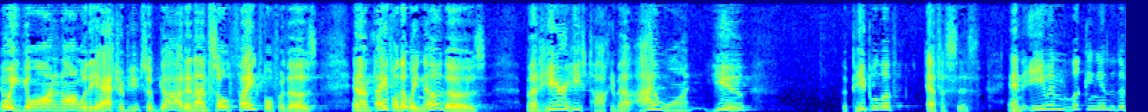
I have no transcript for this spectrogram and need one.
And we can go on and on with the attributes of God. And I'm so thankful for those. And I'm thankful that we know those. But here he's talking about, I want you, the people of Ephesus, and even looking into the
